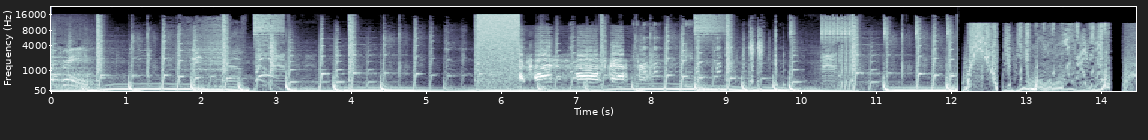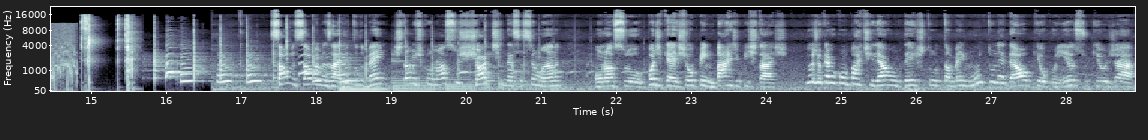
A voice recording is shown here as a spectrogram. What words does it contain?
have a dream. It's one small step for Salve, salve, amizade, tudo bem? Estamos com o nosso shot dessa semana, com o nosso podcast Open Bar de Pistache. E hoje eu quero compartilhar um texto também muito legal que eu conheço, que eu já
